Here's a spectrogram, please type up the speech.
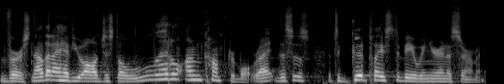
verse. Now that I have you all just a little uncomfortable, right? This is it's a good place to be when you're in a sermon.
